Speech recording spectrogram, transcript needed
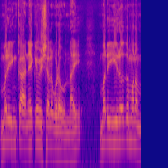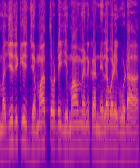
మరి ఇంకా అనేక విషయాలు కూడా ఉన్నాయి. మరి ఈరోజు మనం మస్జిద్కి జమాత్ తోటి ఇమాం వెనుక నిలబడి కూడా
